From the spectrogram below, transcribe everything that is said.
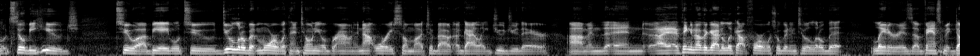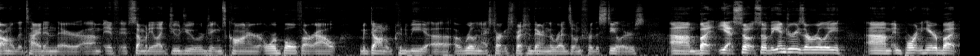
would still be huge to uh, be able to do a little bit more with Antonio Brown and not worry so much about a guy like Juju there. Um, and and I, I, think another guy to look out for, which we'll get into a little bit later, is uh, Vance McDonald, the tight end there. Um, if if somebody like Juju or James Conner or both are out, McDonald could be a, a really nice target, especially there in the red zone for the Steelers. Um, but yeah, so so the injuries are really um, important here, but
